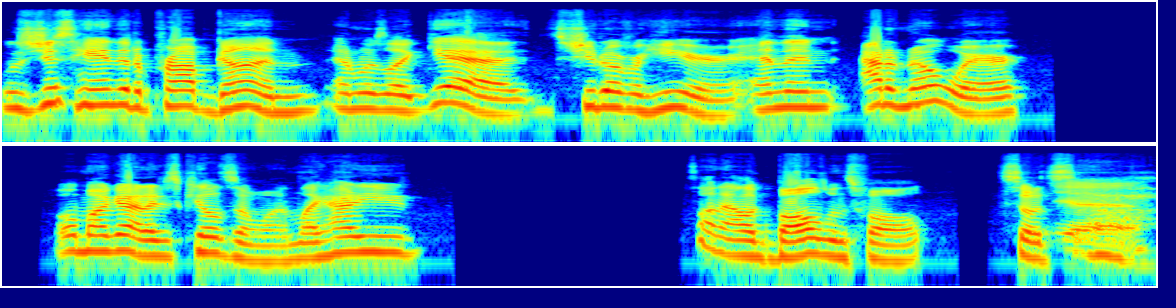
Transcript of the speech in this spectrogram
was just handed a prop gun and was like yeah shoot over here and then out of nowhere oh my god i just killed someone like how do you it's not alec baldwin's fault so it's Yeah. Oh.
